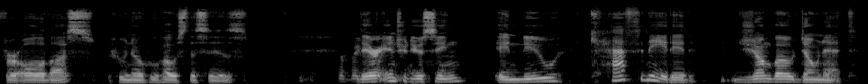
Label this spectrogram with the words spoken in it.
for all of us who know who Hostess is, the they're three. introducing a new caffeinated jumbo donut.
